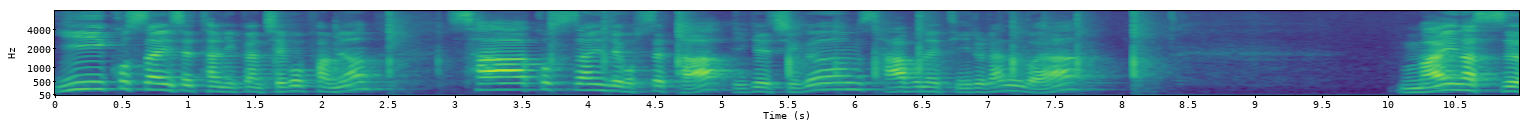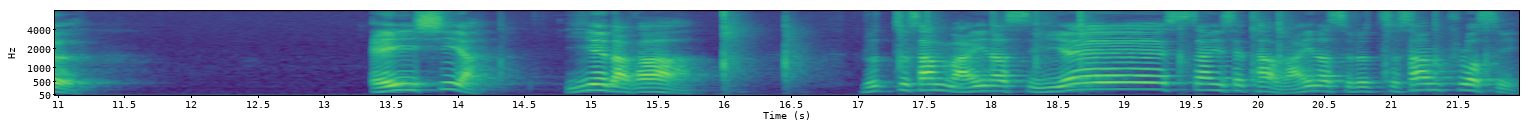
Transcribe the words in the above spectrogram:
2 코사인 세타니까 제곱하면 4 코사인 제곱 세타. 이게 지금 4분의 d를 하는 거야. 마이너스 ac야. 2에다가 루트 3 마이너스 2에 사인 세타 마이너스 루트 3 플러스 2.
